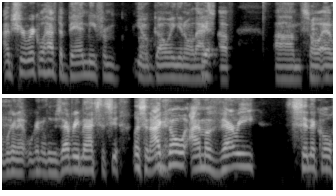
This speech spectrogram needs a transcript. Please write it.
I'm sure Rick will have to ban me from you know going and all that Yeah. stuff. Um, so uh, we're gonna we're gonna lose every match this year. Listen, I go. I'm a very cynical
